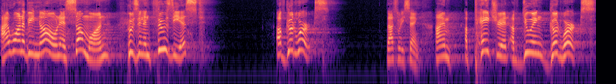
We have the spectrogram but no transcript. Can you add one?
I want to be known as someone who's an enthusiast of good works. That's what he's saying. I'm a patriot of doing good works.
